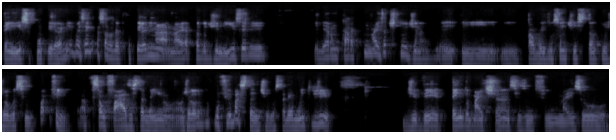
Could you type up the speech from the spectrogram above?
Tem isso com o Pirani, mas é engraçado, né? Porque o Pirani, na, na época do Diniz, ele, ele era um cara com mais atitude, né? E, e, e, talvez não sentisse tanto o jogo assim. Enfim, são fases também. É um jogador que eu confio bastante. Eu gostaria muito de, de ver tendo mais chances, enfim. Mas o,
